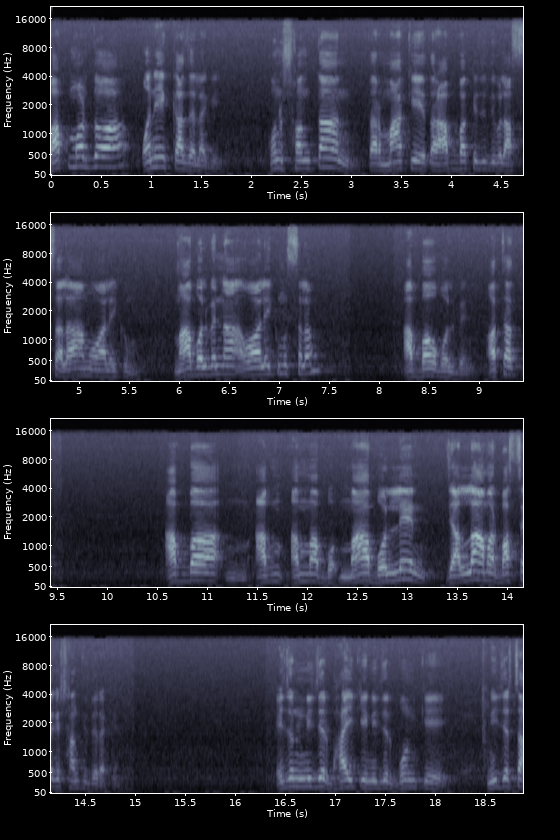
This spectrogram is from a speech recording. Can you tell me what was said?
বাপ মার দেওয়া অনেক কাজে লাগে। কোন সন্তান তার মাকে, তার আব্বাকে যদি বলে আসসালামু আলাইকুম, মা বলবেন না ওয়ালাইকুম আসসালাম, আব্বাও বলবেন। অর্থাৎ আব্বা আম্মা মা বললেন যে আল্লাহ আমার বাচ্চাকে শান্তিতে রাখেন। এই নিজের ভাইকে, নিজের বোনকে, নিজের চা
